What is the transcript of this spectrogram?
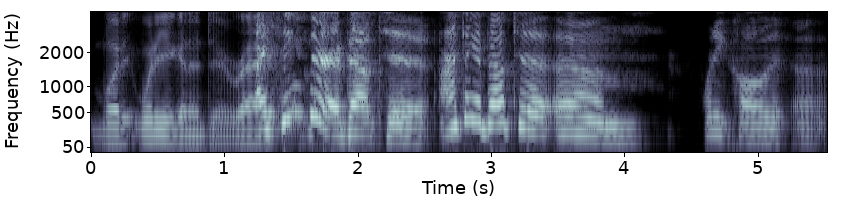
what what are you gonna do, right? I think they're about to. Aren't they about to? Um, what do you call it? Uh,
